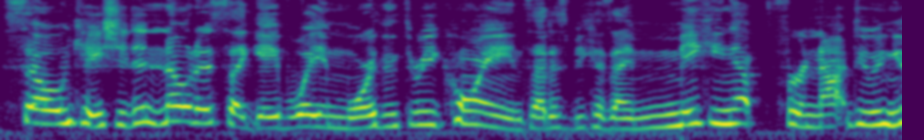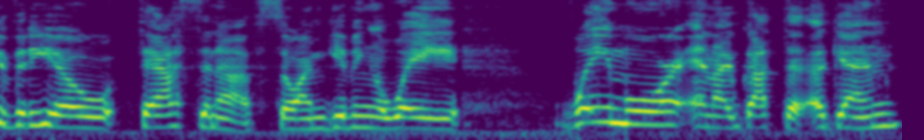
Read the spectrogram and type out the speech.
So in case you didn't notice, I gave away more than three coins. That is because I'm making up for not doing a video fast enough. So I'm giving away way more and I've got the, again,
